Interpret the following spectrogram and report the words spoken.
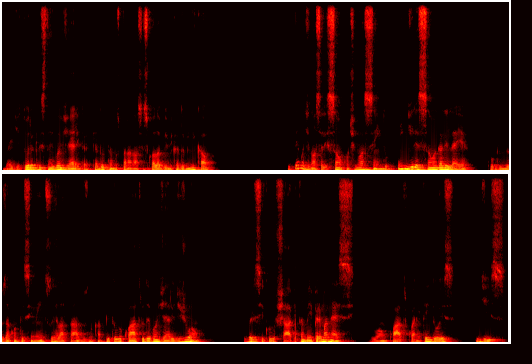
da editora cristã evangélica que adotamos para a nossa Escola Bíblica Dominical. O tema de nossa lição continua sendo Em direção a Galiléia cobrindo os acontecimentos relatados no capítulo 4 do Evangelho de João. O versículo-chave também permanece, João 4,42, que diz:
